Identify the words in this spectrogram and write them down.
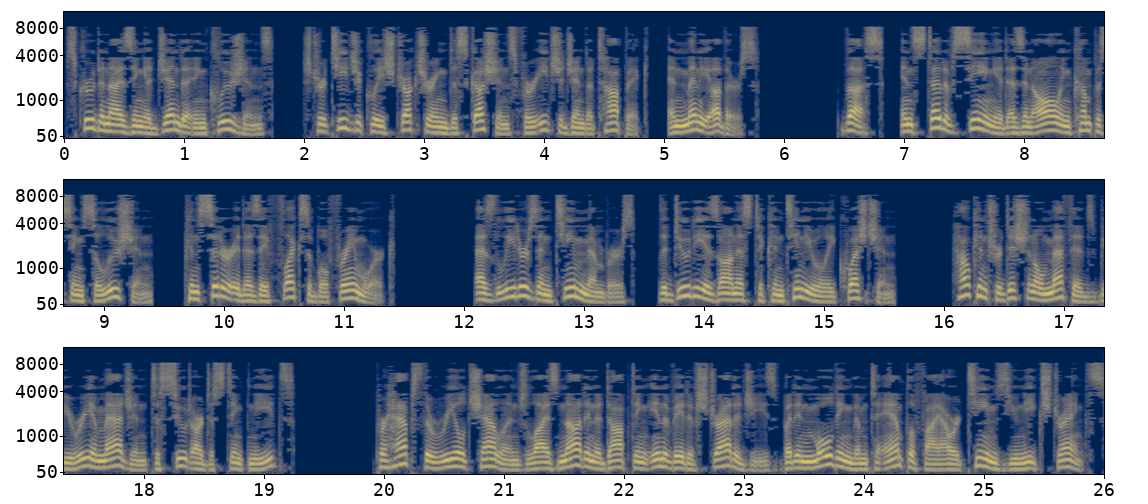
scrutinizing agenda inclusions, strategically structuring discussions for each agenda topic, and many others. Thus, instead of seeing it as an all encompassing solution, consider it as a flexible framework. As leaders and team members, the duty is on us to continually question how can traditional methods be reimagined to suit our distinct needs? Perhaps the real challenge lies not in adopting innovative strategies but in molding them to amplify our team's unique strengths.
